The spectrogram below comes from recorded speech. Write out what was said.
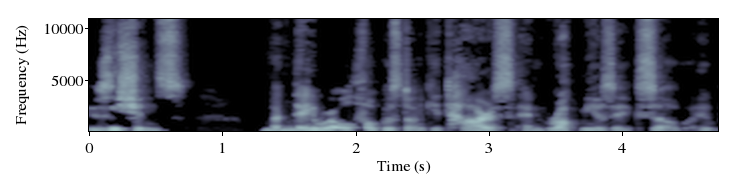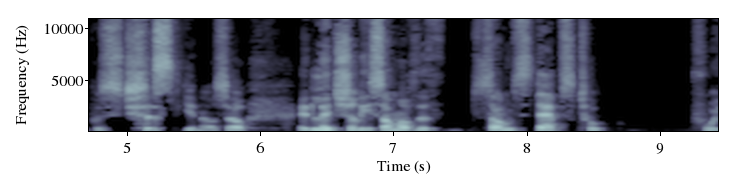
musicians but mm-hmm. they were all focused on guitars and rock music so it was just you know so it literally some of the some steps took for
